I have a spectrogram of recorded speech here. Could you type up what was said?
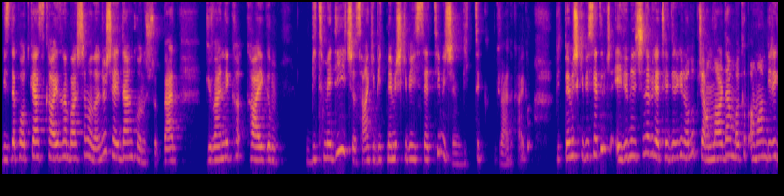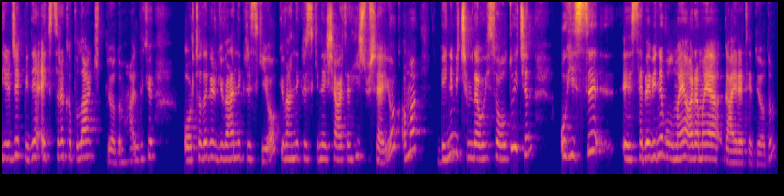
Biz de podcast kaydına başlamadan önce şeyden konuştuk. Ben güvenlik kaygım bitmediği için sanki bitmemiş gibi hissettiğim için bittik güvenlik kaygım. Bitmemiş gibi hissettiğim için evimin içinde bile tedirgin olup camlardan bakıp aman biri girecek mi diye ekstra kapılar kilitliyordum. Halbuki ortada bir güvenlik riski yok. Güvenlik riskine işaret eden hiçbir şey yok ama benim içimde o his olduğu için o hissi e, sebebini bulmaya, aramaya gayret ediyordum.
